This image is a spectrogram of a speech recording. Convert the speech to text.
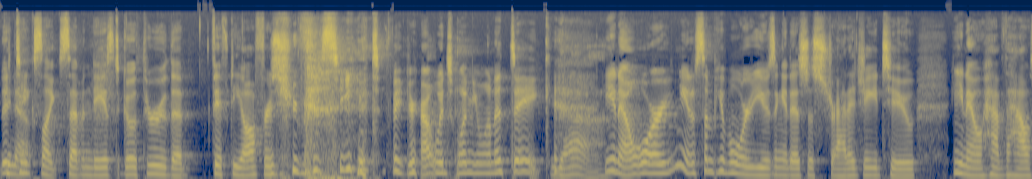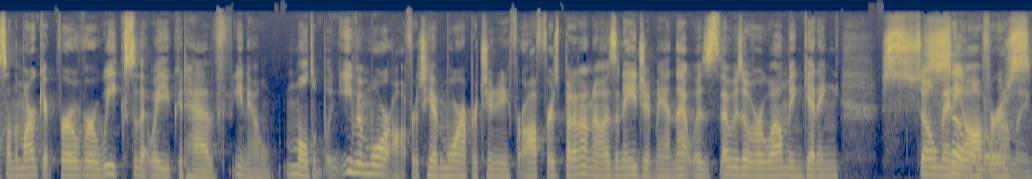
It know, takes like seven days to go through the 50 offers you've received to figure out which one you want to take. Yeah. You know, or, you know, some people were using it as a strategy to, you know, have the house on the market for over a week so that way you could have, you know, multiple, even more offers. You had more opportunity for offers. But I don't know, as an agent, man, that was, that was overwhelming getting so many So offers.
